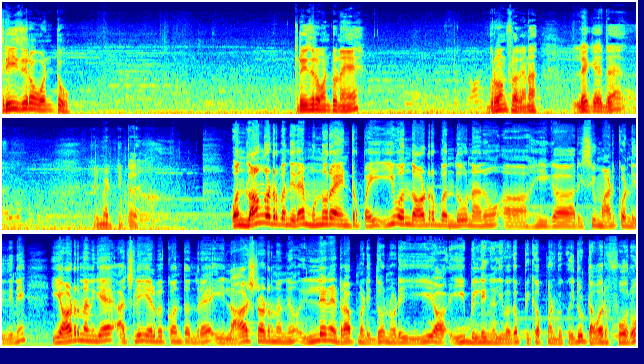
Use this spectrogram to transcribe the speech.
three zero one two. Three zero one టూనే? గ్రౌండ్ ఫ్లోరేనా లేకపోతే హెల్మెట్ కదా. ಒಂದು ಲಾಂಗ್ ಆರ್ಡರ್ ಬಂದಿದೆ, ಮುನ್ನೂರ ಎಂಟು ರೂಪಾಯಿ. ಈ ಒಂದು ಆರ್ಡರ್ ಬಂದು ನಾನು ಈಗ ರಿಸೀವ್ ಮಾಡ್ಕೊಂಡಿದ್ದೀನಿ. ಈ ಆರ್ಡರ್ ನನಗೆ ಆ್ಯಕ್ಚುಲಿ ಹೇಳಬೇಕು ಅಂತಂದರೆ, ಈ ಲಾಸ್ಟ್ ಆರ್ಡರ್ ನಾನು ಇಲ್ಲೇ ಡ್ರಾಪ್ ಮಾಡಿದ್ದು. ನೋಡಿ, ಈ ಈ ಬಿಲ್ಡಿಂಗಲ್ಲಿ ಇವಾಗ ಪಿಕಪ್ ಮಾಡಬೇಕು. ಇದು ಟವರ್ ಫೋರು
